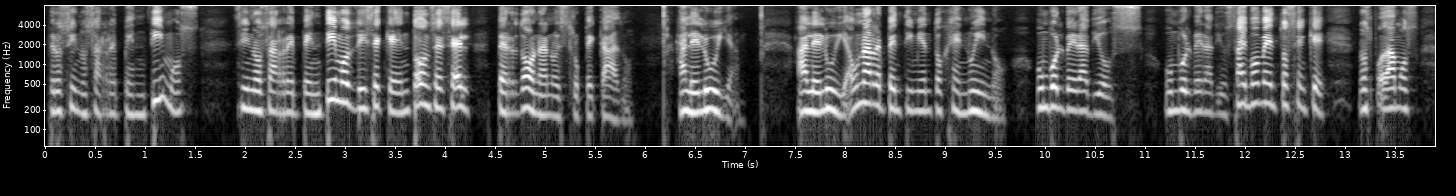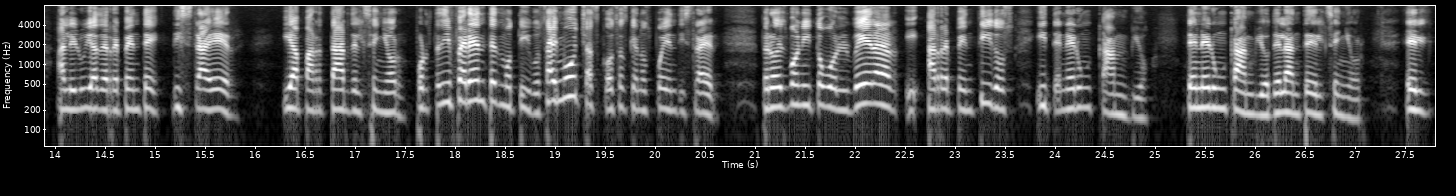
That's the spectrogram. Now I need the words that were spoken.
Pero si nos arrepentimos, si nos arrepentimos, dice que entonces Él perdona nuestro pecado. Aleluya, aleluya. Un arrepentimiento genuino, un volver a Dios, un volver a Dios. Hay momentos en que nos podamos, aleluya, de repente distraer y apartar del Señor por diferentes motivos. Hay muchas cosas que nos pueden distraer, pero es bonito volver a, arrepentidos y tener un cambio, tener un cambio delante del Señor. El,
